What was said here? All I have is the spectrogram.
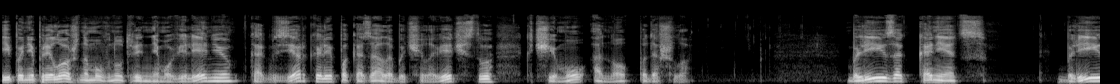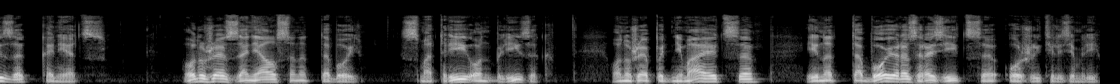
и по непреложному внутреннему велению, как в зеркале, показала бы человечеству, к чему оно подошло. Близок конец, близок конец. Он уже занялся над тобой. Смотри, он близок. Он уже поднимается и над тобой разразится, о житель земли.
